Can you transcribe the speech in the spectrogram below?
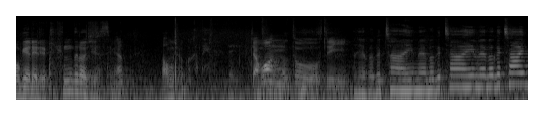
고개를 이렇게 흔들어 주셨으면 너무 좋을 것 같아요. 네. 자, 원, 투, 쓰리. Have a good time, have a good time, have a good time.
